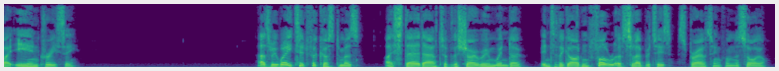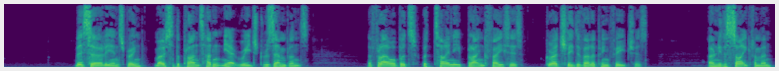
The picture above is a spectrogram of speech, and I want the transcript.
by Ian Creasey. As we waited for customers, I stared out of the showroom window into the garden full of celebrities sprouting from the soil. This early in spring, most of the plants hadn't yet reached resemblance. The flower buds were tiny blank faces, gradually developing features. Only the cyclamen,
